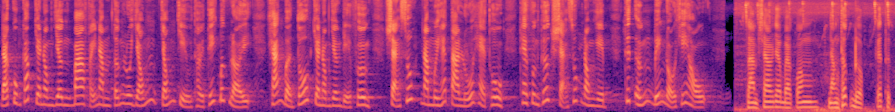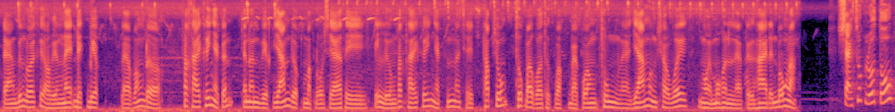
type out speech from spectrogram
đã cung cấp cho nông dân 3,5 tấn lúa giống chống chịu thời tiết bất lợi kháng bệnh tốt cho nông dân địa phương sản xuất 50 hecta lúa hè thu theo phương thức sản xuất nông nghiệp thích ứng biến đổi khí hậu. Làm sao cho bà con nhận thức được cái thực trạng biến đổi khí hậu hiện nay đặc biệt là vấn đề phát thải khí nhà kính cho nên việc giảm được mật độ xạ thì cái lượng phát thải khí nhà kính nó sẽ thấp xuống thuốc bảo vệ thực vật bà con phun là giảm hơn so với ngoài mô hình là từ 2 đến 4 lần Sản xuất lúa tốt,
